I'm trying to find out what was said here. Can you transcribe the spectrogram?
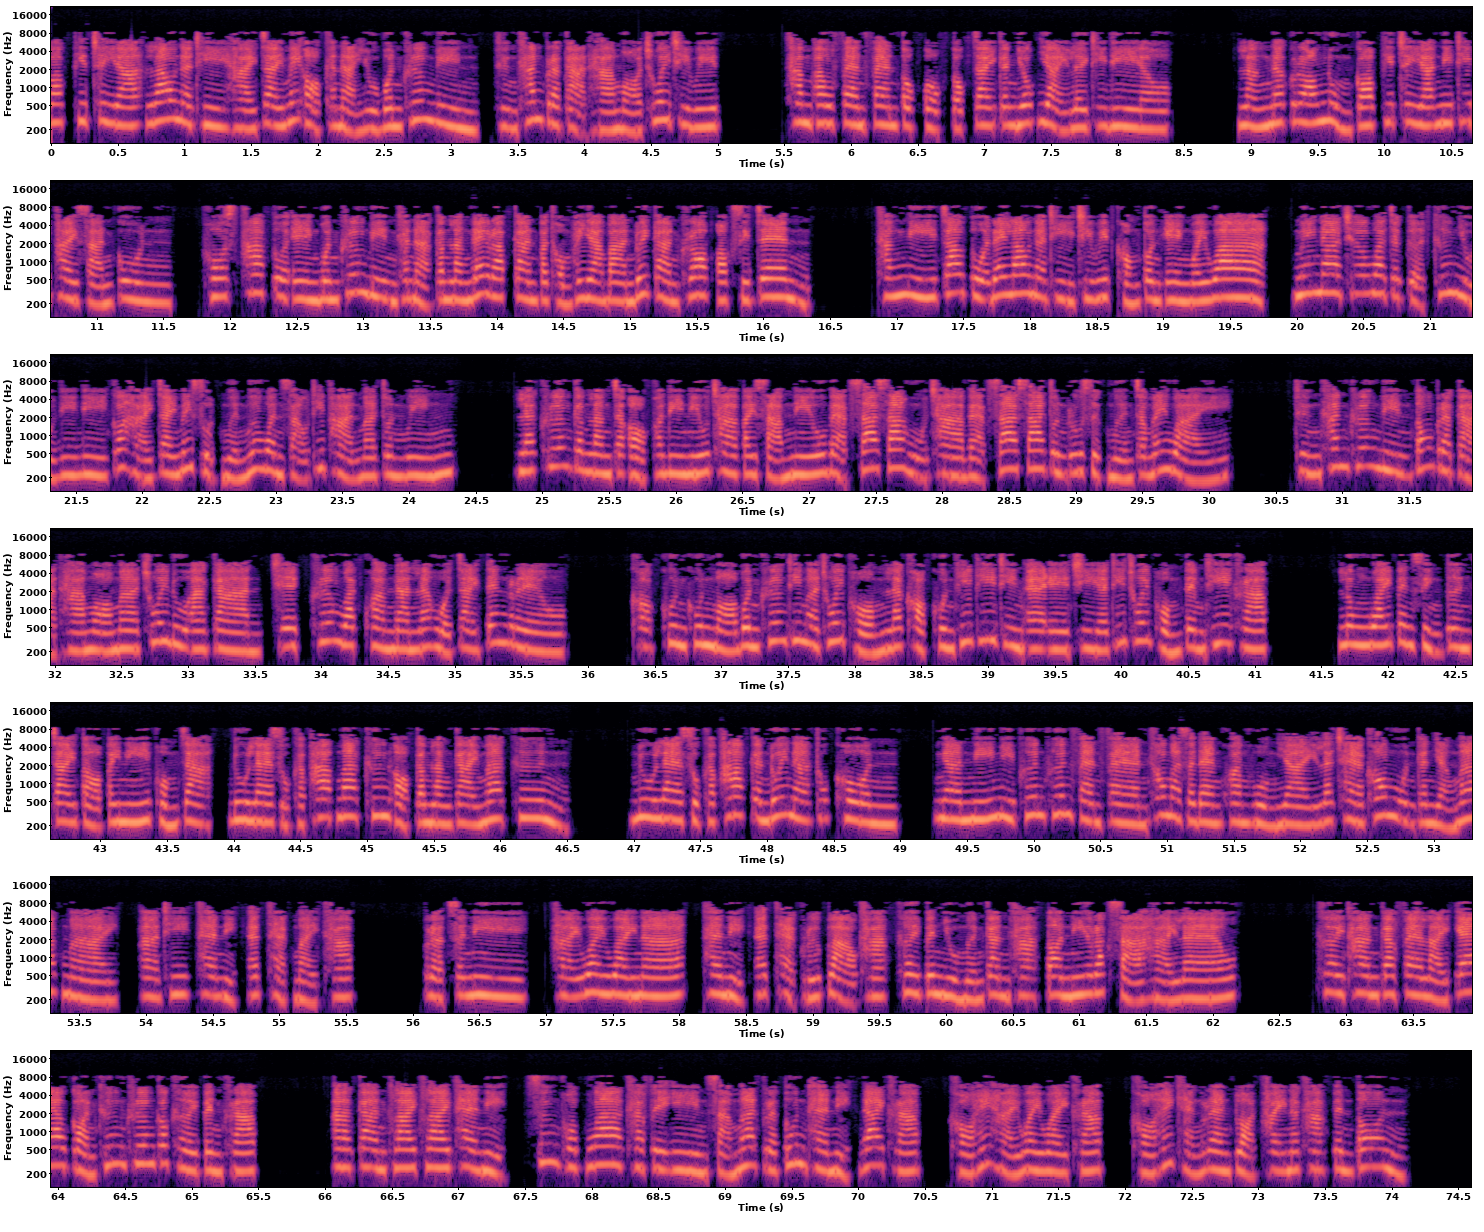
ก๊อฟพิชยะเล่านาทีหายใจไม่ออกขณะอยู่บนเครื่องบิน ถึงขั้นประกาศหาหมอช่วยชีวิตทำเอาแฟนๆตกอกตกใจกันยกใหญ่เลยทีเดียว หลังนักร้องหนุ่มก๊อฟพิชยะนิธิภัยสารกุล โพสต์ภาพตัวเองบนเครื่องบินขณะกำลังได้รับการปฐมพยาบาลด้วยการครอบออกซิเจน ทั้งนี้เจ้าตัวได้เล่านาทีชีวิตของตนเองไว้ว่า ไม่น่าเชื่อว่าจะเกิดขึ้นอยู่ดีๆ ก็หายใจไม่สุดเหมือนเมื่อวันเสาร์ที่ผ่านมาจนวิง และเครื่องกำลังจะออกพอดีนิ้วชาไปสามนิ้วแบบซ่าซ่าหูชาแบบซ่าซ่าจนรู้สึกเหมือนจะไม่ไหว ถึงขั้นเครื่องบินต้องประกาศหาหมอมาช่วยดูอาการ เช็คเครื่องวัดความดันและหัวใจเต้นเร็ว ขอบคุณคุณหมอบนเครื่องที่มาช่วยผม และขอบคุณพี่ๆทีมแอร์เอเชียที่ช่วยผมเต็มที่ครับ ลงไว้เป็นสิ่งเตือนใจต่อไปนี้ ผมจะดูแลสุขภาพมากขึ้นออกกำลังกายมากขึ้น ดูแลสุขภาพกันด้วยนะทุกคน งานนี้มีเพื่อนๆแฟนๆ เข้ามาแสดงความห่วงใยและแชร์ข้อมูลกันอย่างมากมาย อาทิแพนิคแอ t แทกใหม่ครับปรัชนี หายไวๆนะ แพนิคแอ t แทกหรือเปล่าคะ เคยเป็นอยู่เหมือนกันค่ะตอนนี้รักษาหายแล้ว เคยทานกาแฟหลายแก้วก่อนขึ้นเครื่องก็เคยเป็นครับ อาการคล้ายๆแพนิค ซึ่งพบว่าคาเฟอีนสามารถกระตุ้นแพนิคได้ครับ ขอให้หายไวๆครับ ขอให้แข็งแรงปลอดภัยนะคะ เป็นต้น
